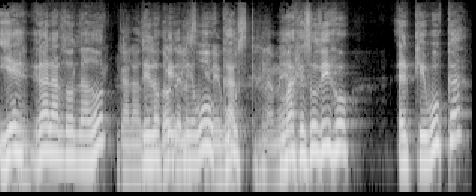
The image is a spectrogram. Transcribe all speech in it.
y es galardonador, de los que, de le, los que le buscan. Amén. Más Jesús dijo, el que busca,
